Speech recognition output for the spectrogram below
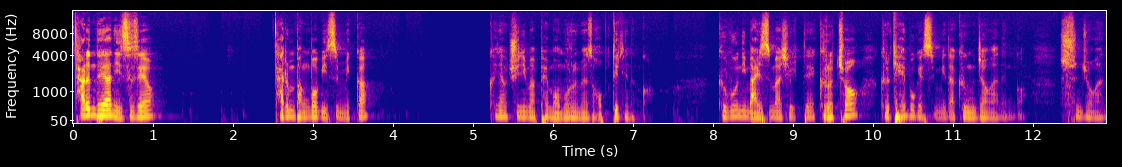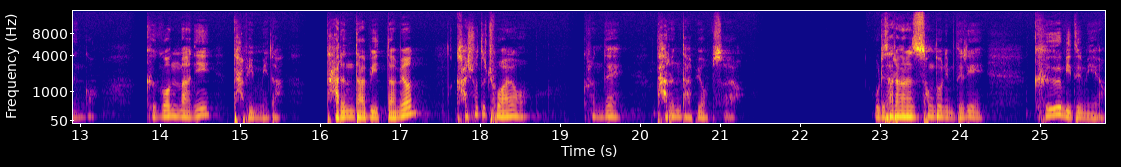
다른 대안 있으세요? 다른 방법이 있습니까? 그냥 주님 앞에 머무르면서 엎드리는 거. 그분이 말씀하실 때 그렇죠? 그렇게 해 보겠습니다. 긍정하는 거, 순종하는 거. 그것만이 답입니다. 다른 답이 있다면 가셔도 좋아요. 그런데 다른 답이 없어요. 우리 사랑하는 성도님들이 그 믿음이에요.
